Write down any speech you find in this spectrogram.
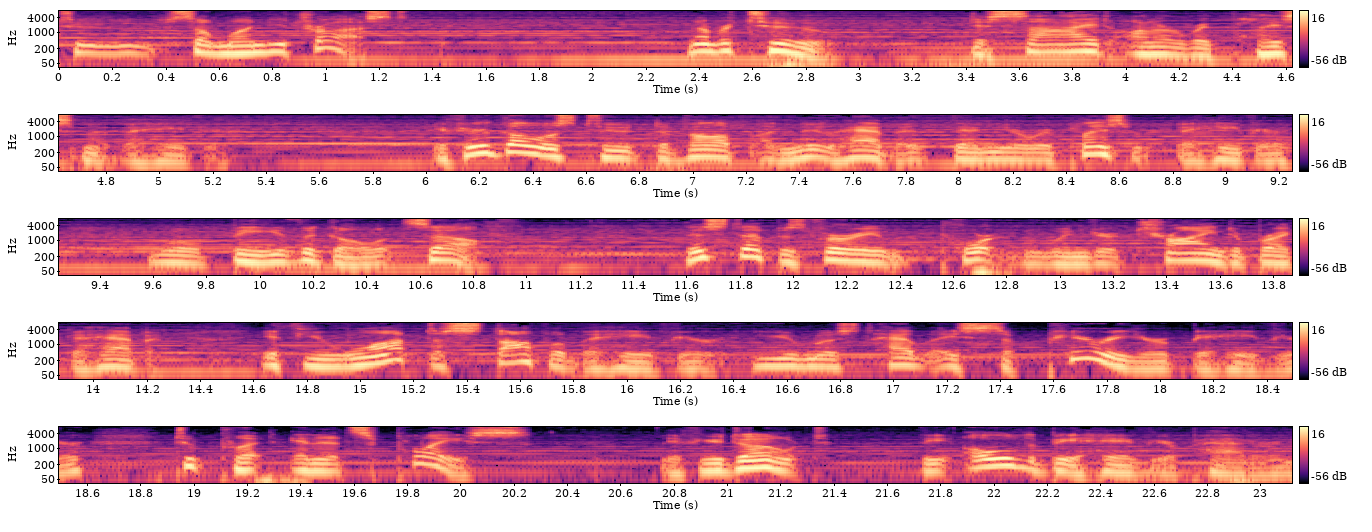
to someone you trust. Number two, decide on a replacement behavior. If your goal is to develop a new habit, then your replacement behavior will be the goal itself. This step is very important when you're trying to break a habit. If you want to stop a behavior, you must have a superior behavior to put in its place. If you don't, the old behavior pattern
